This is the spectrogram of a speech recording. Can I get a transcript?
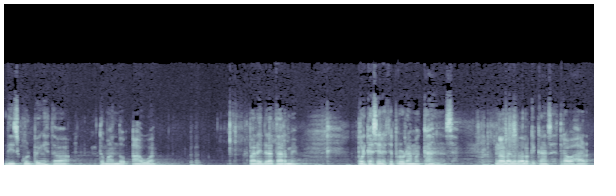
Disculpen, estaba tomando agua para hidratarme porque hacer este programa cansa. No, la verdad lo que cansa es trabajar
